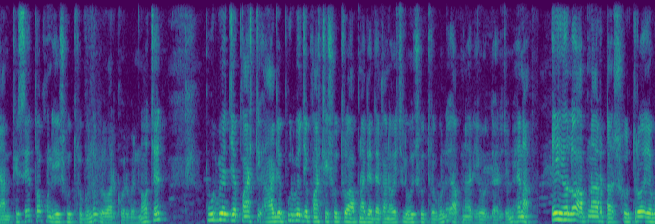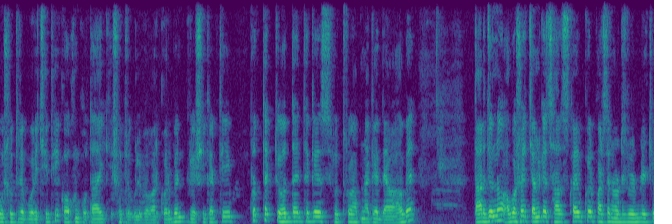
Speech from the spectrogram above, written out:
নামতেছে, তখন এই সূত্রগুলো ব্যবহার করবেন। নচেত পূর্বে যে পাঁচটি, আগে পূর্বে যে পাঁচটি সূত্র আপনাকে দেখানো হয়েছিল, ওই সূত্রগুলো আপনার এই অধ্যায়ের জন্য এনাফ এই হলো আপনার সূত্র এবং সূত্রের পরিচিতি, কখন কোথায় সূত্রগুলি ব্যবহার করবেন। প্রিয় শিক্ষার্থী, প্রত্যেকটি অধ্যায় থেকে সূত্র আপনাকে দেওয়া হবে। তার জন্য অবশ্যই চ্যানেলকে সাবস্ক্রাইব করে পাশে নোটিফিকেশনটি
